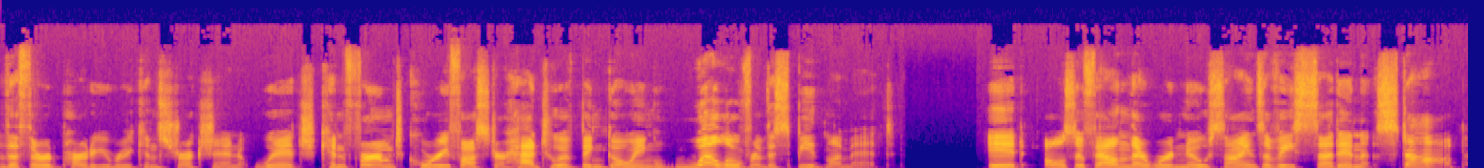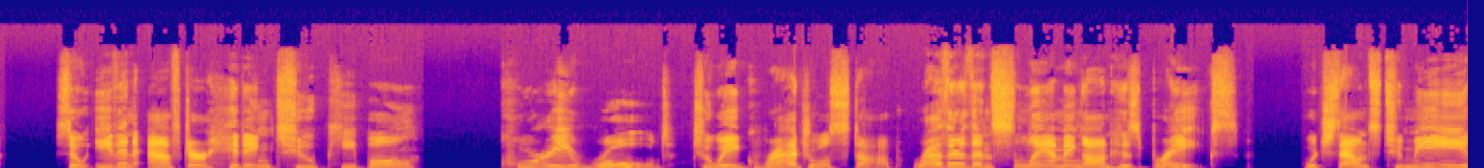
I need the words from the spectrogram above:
the third party reconstruction, which confirmed Corey Foster had to have been going well over the speed limit. It also found there were no signs of a sudden stop. So even after hitting two people, Corey rolled to a gradual stop rather than slamming on his brakes, which sounds to me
